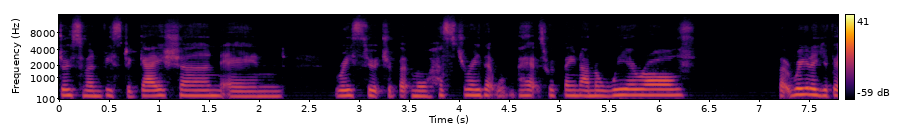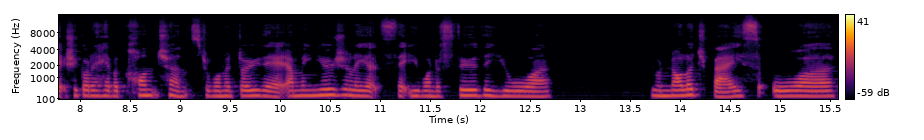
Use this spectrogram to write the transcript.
do some investigation and research a bit more history that perhaps we've been unaware of. But really, you've actually got to have a conscience to want to do that. I mean, usually it's that you want to further your your knowledge base, or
